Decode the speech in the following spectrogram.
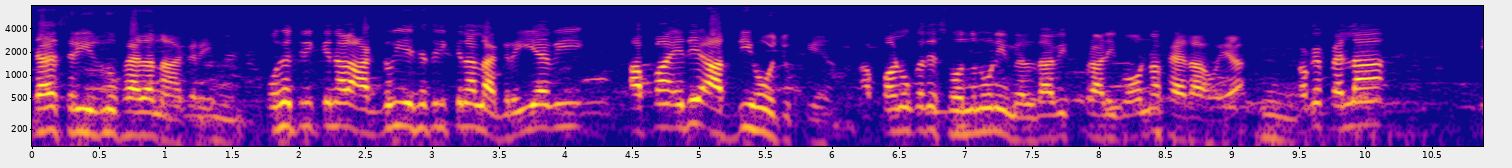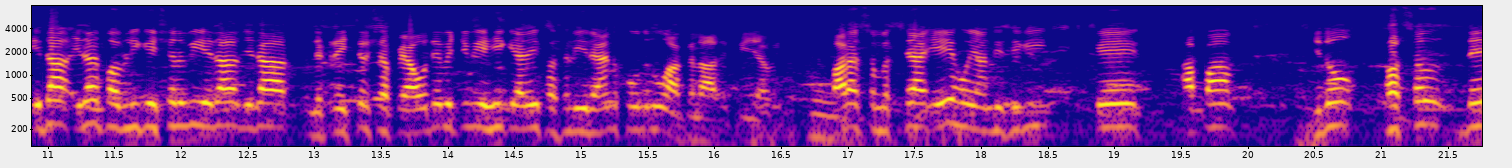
ਸ਼ਾਇਦ ਸਰੀਰ ਨੂੰ ਫਾਇਦਾ ਨਾ ਕਰੇ। ਉਸੇ ਤਰੀਕੇ ਨਾਲ ਅੱਗ ਵੀ ਇਸੇ ਤਰੀਕੇ ਨਾਲ ਲੱਗ ਰਹੀ ਹੈ ਵੀ ਆਪਾਂ ਇਹਦੇ ਆਦੀ ਹੋ ਚੁੱਕੇ ਆ ਆਪਾਂ ਨੂੰ ਕਦੇ ਸੁਣਨ ਨੂੰ ਨਹੀਂ ਮਿਲਦਾ ਵੀ ਪਰਾਲੀ ਵਾਹੁਣ ਨਾਲ ਫਾਇਦਾ ਹੋਇਆ। ਕਿਉਂਕਿ ਪਹਿਲਾਂ ਇਹਦਾ ਇਹਦਾ ਪਬਲੀਕੇਸ਼ਨ ਵੀ ਇਹਦਾ ਜਿਹੜਾ ਲਿਟਰੇਚਰ ਛਪਿਆ ਉਹਦੇ ਵਿੱਚ ਵੀ ਇਹੀ ਕਿਹਾ ਸੀ ਫਸਲੀ ਰਹਿੰਦ ਖੂੰਦ ਨੂੰ ਅੱਗ ਲਾ ਦਿੱਤੀ ਜਾਵੇ। ਪਰ ਸਮੱਸਿਆ ਇਹ ਹੋ ਜਾਂਦੀ ਸੀਗੀ ਕਿ ਆਪਾਂ ਜਦੋਂ ਫਸਲ ਦੇ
